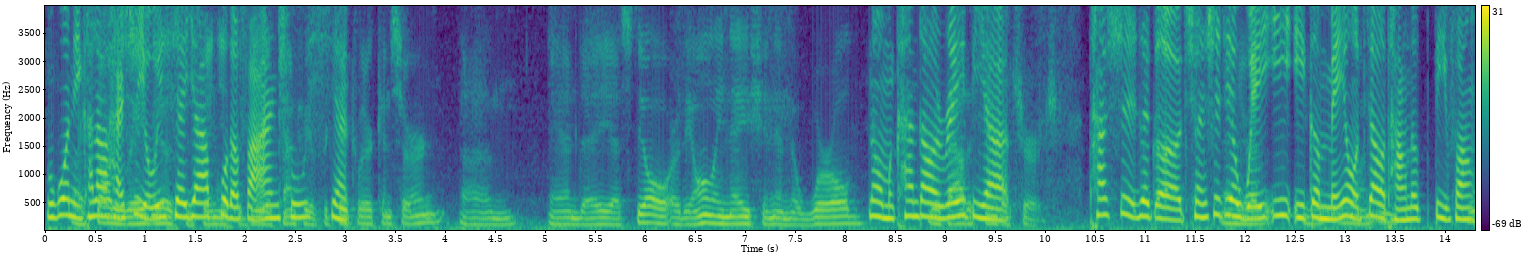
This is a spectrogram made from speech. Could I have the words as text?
不过你看到还是有一些压迫的法案出现。那我们看到 Arabia。它是这个全世界唯一一个没有教堂的地方。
